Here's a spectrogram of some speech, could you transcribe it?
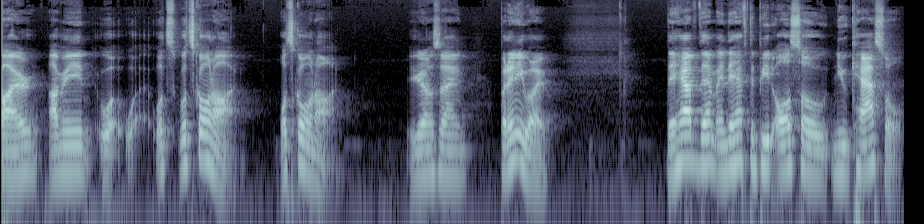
fire. I mean, what's what's going on? What's going on? You know what I'm saying? But anyway, they have them, and they have to beat also Newcastle,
